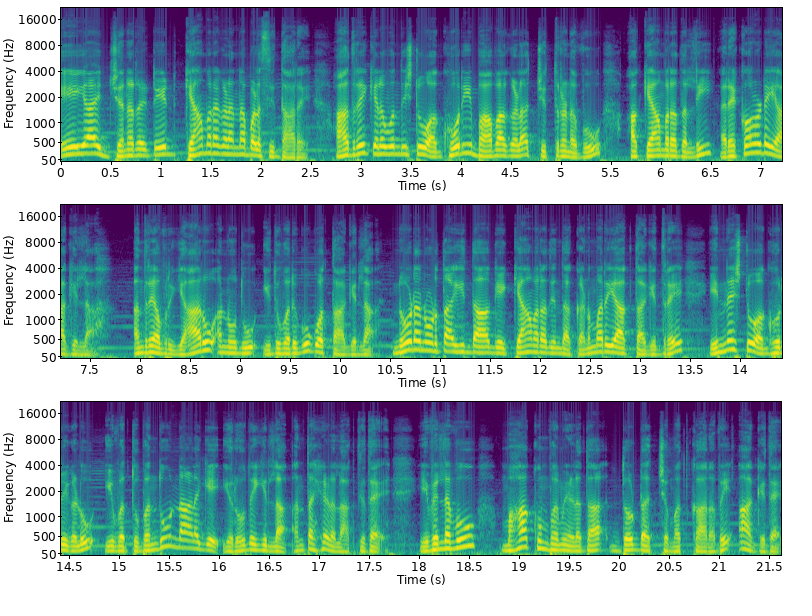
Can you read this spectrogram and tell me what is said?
ಎಐ ಜನರೇಟೆಡ್ ಕ್ಯಾಮರಾಗಳನ್ನು ಬಳಸಿದ್ದಾರೆ. ಆದರೆ ಕೆಲವೊಂದಿಷ್ಟು ಅಘೋರಿ ಬಾಬಾಗಳ ಚಿತ್ರಣವು ಆ ಕ್ಯಾಮರಾದಲ್ಲಿ ರೆಕಾರ್ಡೇ ಆಗಿಲ್ಲ. ಅಂದ್ರೆ ಅವ್ರು ಯಾರು ಅನ್ನೋದು ಇದುವರೆಗೂ ಗೊತ್ತಾಗಿಲ್ಲ. ನೋಡ ನೋಡ್ತಾ ಇದ್ದ ಹಾಗೆ ಕ್ಯಾಮರಾದಿಂದ ಕಣ್ಮರಿ ಇದ್ದರೆ ಇನ್ನೆಷ್ಟು ಅಘೋರಿಗಳು ಇವತ್ತು ಬಂದು ನಾಳೆಗೆ ಇರೋದೇ ಇಲ್ಲ ಅಂತ ಹೇಳಲಾಗ್ತಿದೆ. ಇವೆಲ್ಲವೂ ಮಹಾಕುಂಭಮೇಳದ ದೊಡ್ಡ ಚಮತ್ಕಾರವೇ ಆಗಿದೆ.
